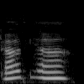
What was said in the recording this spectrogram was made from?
Claudia.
